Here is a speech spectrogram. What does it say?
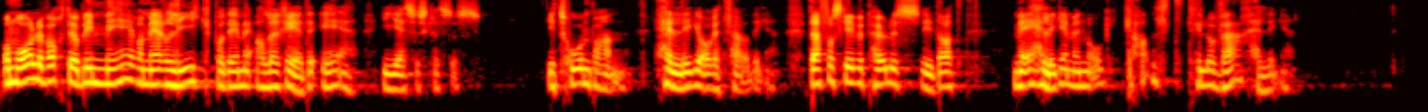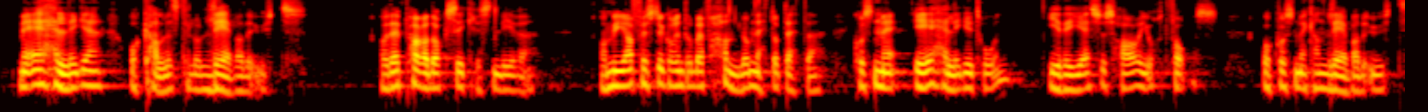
Og Målet vårt er å bli mer og mer lik på det vi allerede er i Jesus Kristus. I troen på Han, hellige og rettferdige. Derfor skriver Paulus videre at vi er hellige, men vi er også kalt til å være hellige. Vi er hellige og kalles til å leve det ut. Og Det er paradokset i kristenlivet. Og Mye av første Korinterbrev handler om nettopp dette. Hvordan vi er hellige i troen, i det Jesus har gjort for oss, og hvordan vi kan leve det ut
